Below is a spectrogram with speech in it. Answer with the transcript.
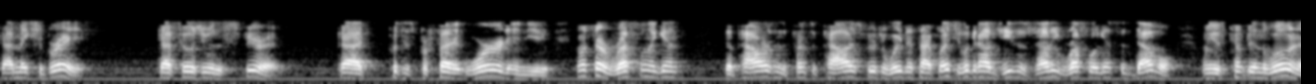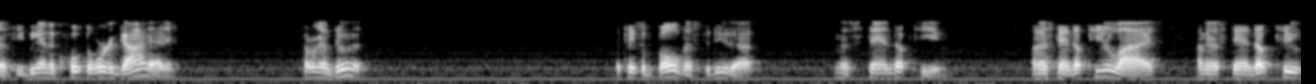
God makes you brave. God fills you with His Spirit. God puts His prophetic word in you. You want to start wrestling against the powers and the principalities, spiritual wickedness high places. You look at how Jesus, how did he wrestle against the devil when he was tempted in the wilderness? He began to quote the word of God at him. That's how we're going to do it. It takes a boldness to do that. I'm going to stand up to you. I'm going to stand up to your lies. I'm going to stand up to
